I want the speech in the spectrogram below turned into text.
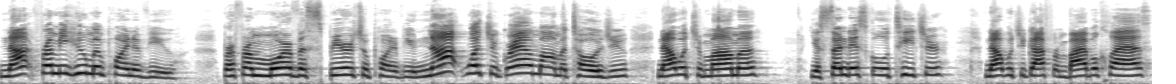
Not from a human point of view, but from more of a spiritual point of view. Not what your grandmama told you, not what your mama, your Sunday school teacher, not what you got from Bible class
